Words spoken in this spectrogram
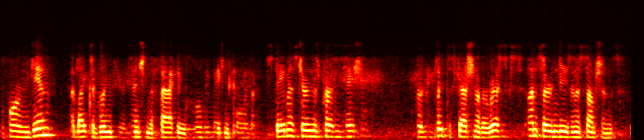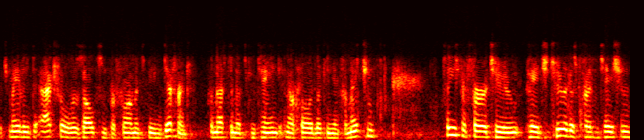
Before we begin, I'd like to bring to your attention the fact that we will be making forward-looking statements during this presentation. For a complete discussion of the risks, uncertainties, and assumptions which may lead to actual results and performance being different from estimates contained in our forward-looking information, please refer to page two of this presentation,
